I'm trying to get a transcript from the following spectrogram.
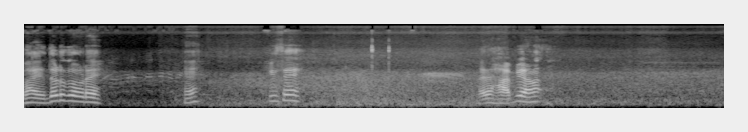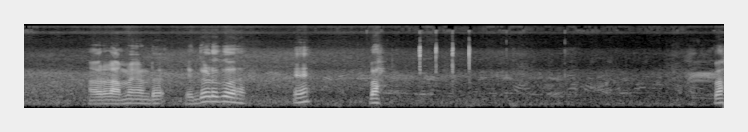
ബാ എന്തെടുക്കും ഇവിടെ ഏ? അത് ഹാപ്പിയാണ് അവരുടെ അമ്മയുണ്ട്. എന്തെടുക്കുക ഏ വാ വാ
